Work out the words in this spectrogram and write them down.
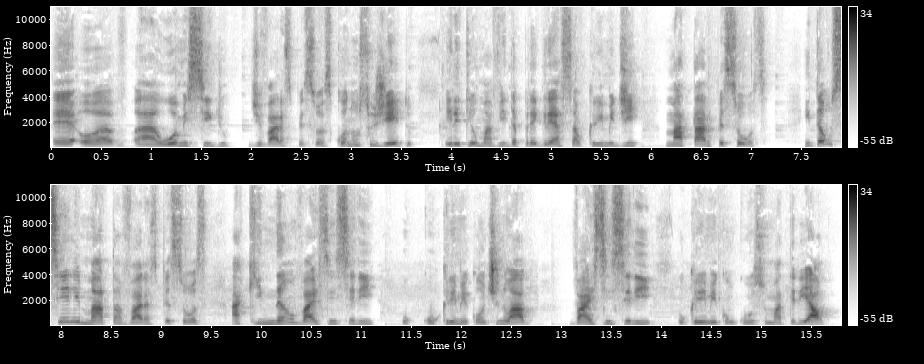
é, o, a, o homicídio de várias pessoas. Quando o sujeito ele tem uma vida pregressa ao crime de matar pessoas. Então, se ele mata várias pessoas, aqui não vai se inserir o, o crime continuado, vai se inserir o crime concurso material,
